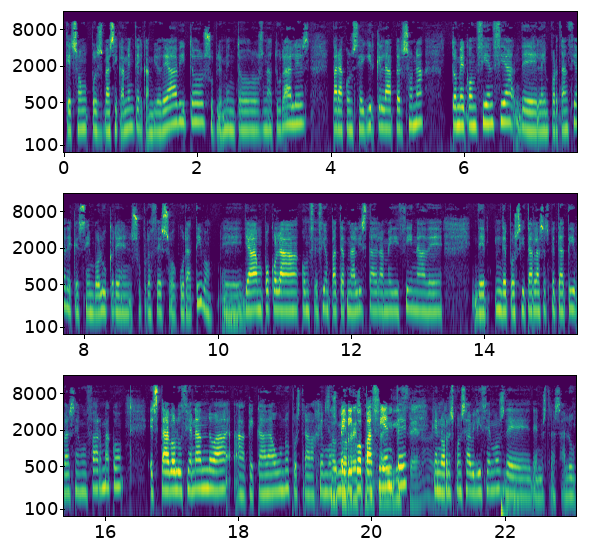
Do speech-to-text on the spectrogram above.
que son pues básicamente el cambio de hábitos, suplementos naturales, para conseguir que la persona tome conciencia de la importancia de que se involucre en su proceso curativo. Ya un poco la concepción paternalista de la medicina de, de depositar las expectativas en un fármaco está evolucionando a, que cada uno pues trabajemos médico-paciente, que nos responsabilicemos de, nuestra salud.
